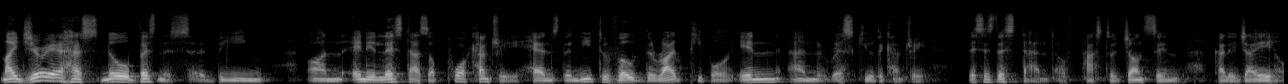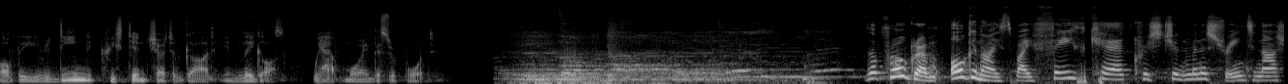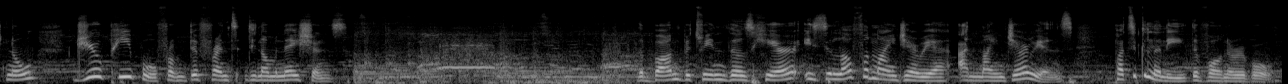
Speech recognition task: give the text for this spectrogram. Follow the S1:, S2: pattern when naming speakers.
S1: Nigeria has no business uh, being on any list as a poor country, hence the need to vote the right people in and rescue the country. This is the stand of Pastor Johnson Kalejaiye of the Redeemed Christian Church of God in Lagos. We have more in this report.
S2: The program, organized by Faith Care Christian Ministry International, drew people from different denominations. The bond between those here is the love for Nigeria and Nigerians, particularly the vulnerable.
